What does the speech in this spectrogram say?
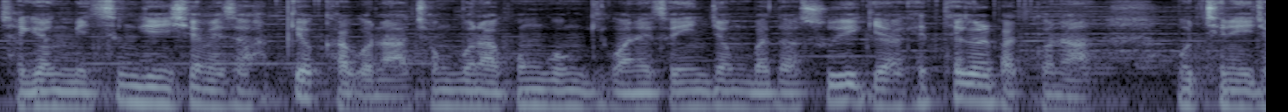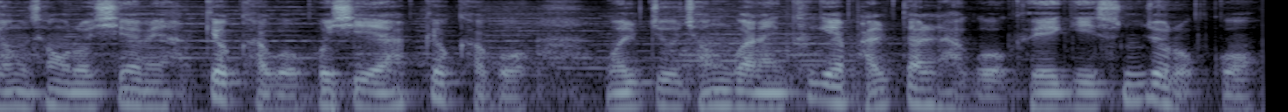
자격 및 승진 시험에서 합격하거나 정부나 공공기관에서 인정받아 수의계약 혜택을 받거나 모친의 정성으로 시험에 합격하고 고시에 합격하고 월주 정관은 크게 발달하고 계획이 순조롭고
